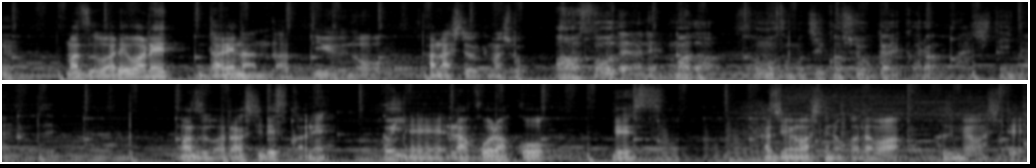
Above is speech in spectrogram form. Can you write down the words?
ん。まず我々誰なんだっていうのを話しておきましょあ、そうだよね。まだ、そもそも自己紹介からしていないので。う。まず私ですかね。はい。えーラコラコです。はじめましての方は、はじめまして。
